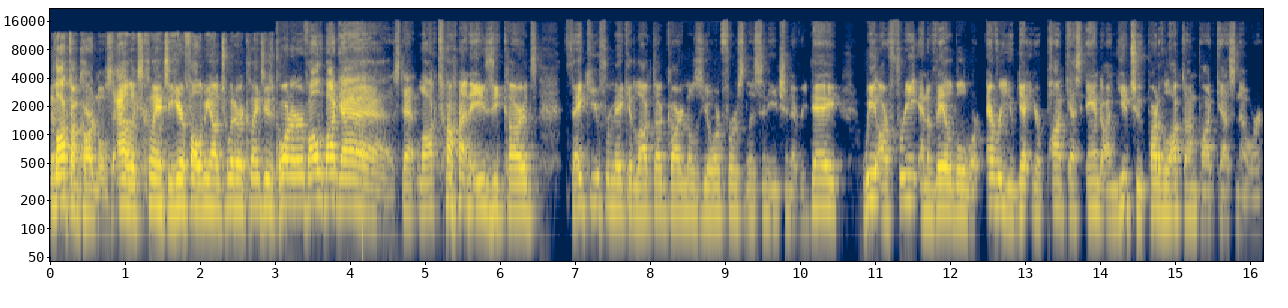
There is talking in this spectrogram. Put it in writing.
Locked on Cardinals, Alex Clancy here. Follow me on Twitter, at Clancy's Corner. Follow the podcast at Locked On AZ Cards. Thank you for making Locked On Cardinals your first listen each and every day. We are free and available wherever you get your podcast and on YouTube, part of the Locked On Podcast Network.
